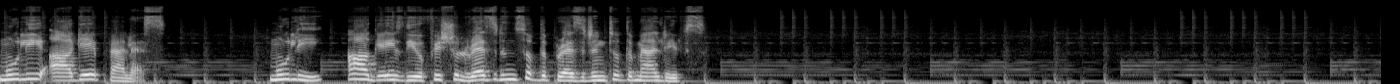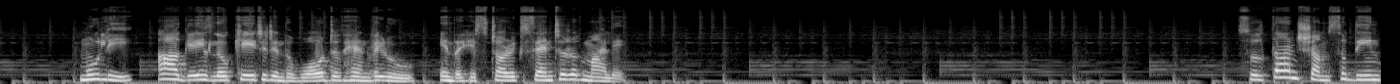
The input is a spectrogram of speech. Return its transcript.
Muliaage Palace Muli Aghe is the official residence of the President of the Maldives. Muli Aghe is located in the ward of Henveiru, in the historic center of Malé. Sultan Shamsuddin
